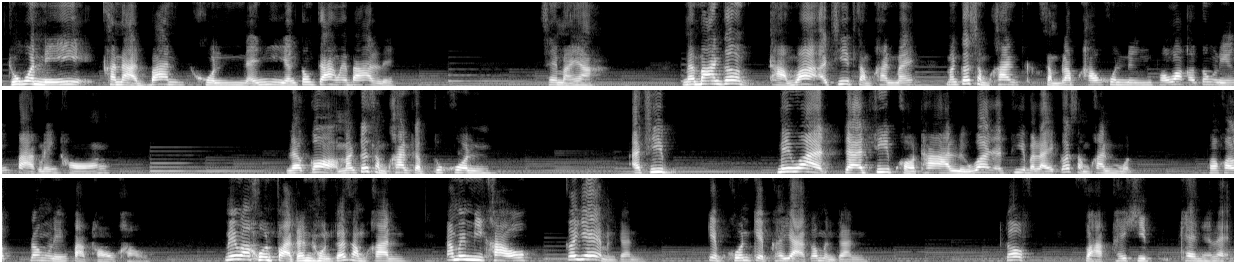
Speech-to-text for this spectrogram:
ทุกวันนี้ขนาดบ้านคนไอ้นี่ยังต้องจ้างแม่บ้านเลย ใช่ไหมอะแม่บ้านก็ถามว่าอาชีพสำคัญไหมมันก็สำคัญสำหรับเขาคนนึง เพราะว่าเขาต้องเลี้ยงปากเลี้ยงท้อง แล้วก็มันก็สำคัญกับทุกคน อาชีพ ไม่ว่าจะอาชีพขอทานหรือว่าอาชีพอะไรก็สำคัญหมด เพราะเขาต้องเลี้ยงปากท้องของเขา ไม่ว่าคนฝ่าถนนก็สำคัญ ถ้าไม่มีเขาก็แย่เหมือนกัน เก็บคนเก็บขยะก็เหมือนกัน ก็ฝากให้คิดแค่นี้แหละ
